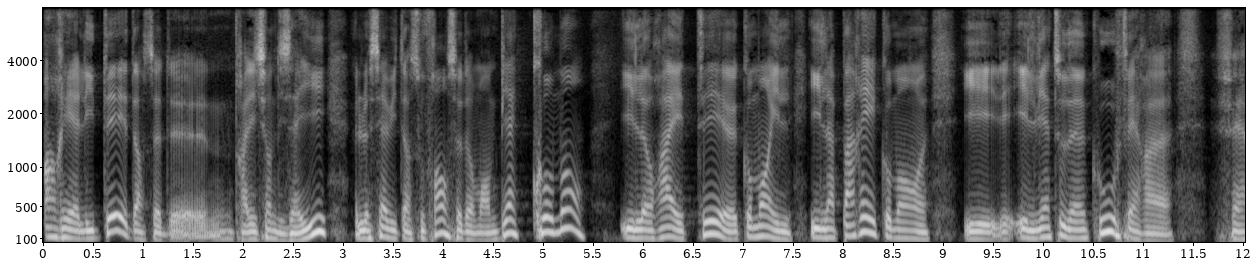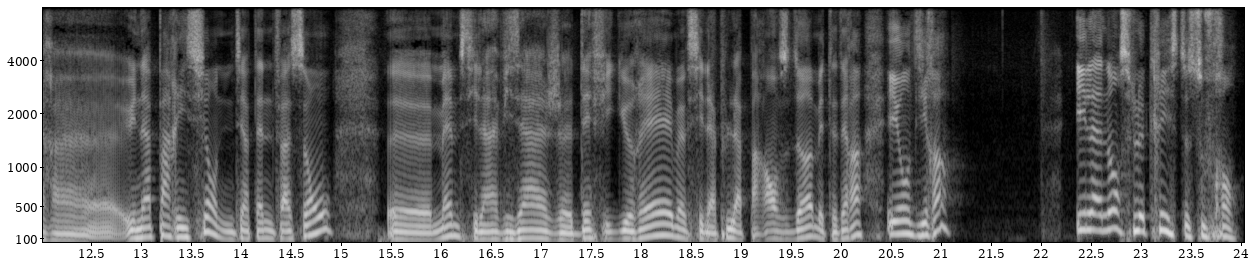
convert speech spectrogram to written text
en réalité, dans cette euh, tradition d'Isaïe, le serviteur souffrant se demande bien comment il aura été, euh, comment il, il apparaît, comment il, il vient tout d'un coup faire faire une apparition d'une certaine façon, même s'il a un visage défiguré, même s'il n'a plus l'apparence d'homme, etc. Et on dira, il annonce le Christ souffrant.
